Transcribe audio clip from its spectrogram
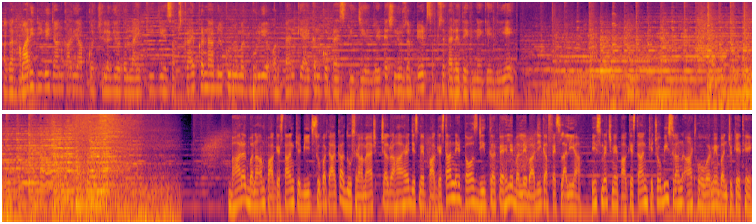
अगर हमारी दी गई जानकारी आपको अच्छी लगी हो तो लाइक कीजिए सब्सक्राइब करना बिल्कुल भी मत भूलिए और बेल के आइकन को प्रेस कीजिए। लेटेस्ट न्यूज़ अपडेट सबसे पहले देखने के लिए। भारत बनाम पाकिस्तान के बीच सुपर चार का दूसरा मैच चल रहा है, जिसमें पाकिस्तान ने टॉस जीतकर पहले बल्लेबाजी का फैसला लिया। इस मैच में पाकिस्तान के 24 रन 8 ओवर में बन चुके थे,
